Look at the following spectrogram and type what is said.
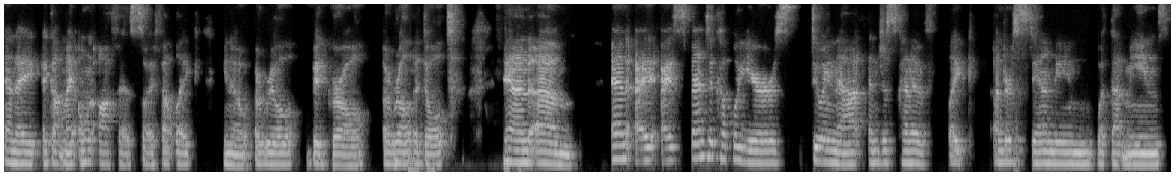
And I, I got my own office. So I felt like, you know, a real big girl, a real adult. And um, and I, I spent a couple years doing that and just kind of like understanding what that means.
